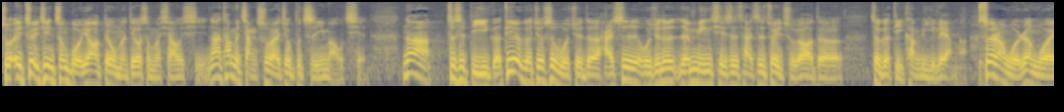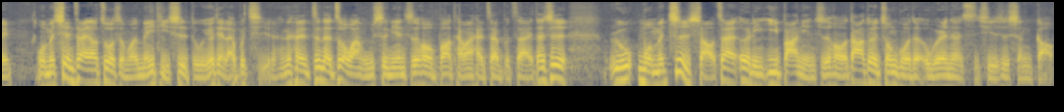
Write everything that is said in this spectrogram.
说，哎，最近中国又要对我们丢什么消息？那他们讲出来就不值一毛钱。那这是第一个，第二个就是我觉得还是我觉得人民其实才是最主要的这个抵抗力量啊。虽然我认为我们现在要做什么媒体试毒有点来不及了，那 真的做完五十年之后，不知道台湾还在不在。但是如我们至少在二零一八年之后，大家对中国的 awareness 其实是升高。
